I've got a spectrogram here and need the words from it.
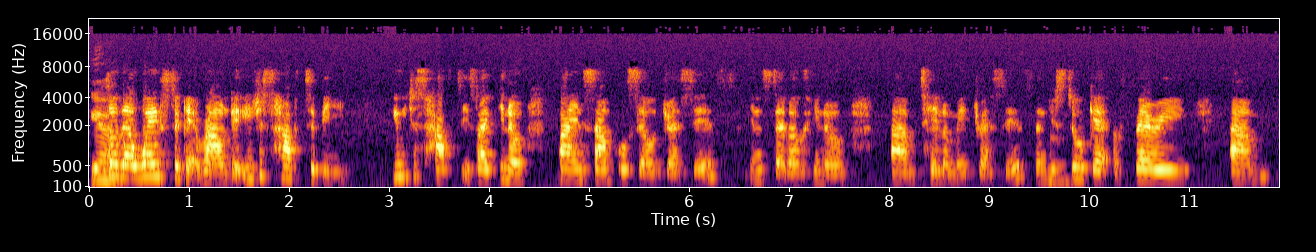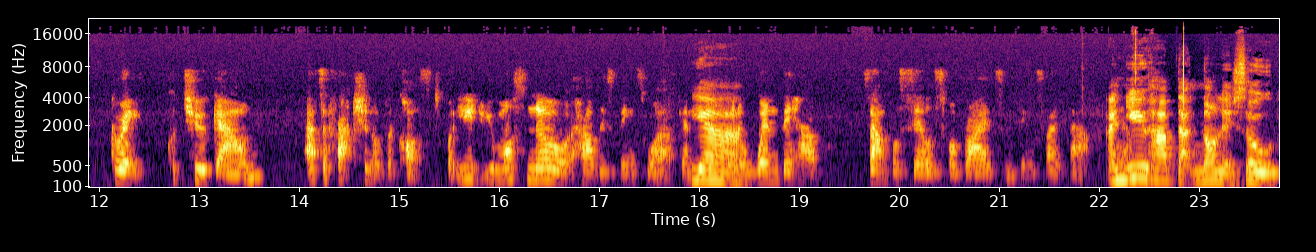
Yeah. So there are ways to get around it. You just have to be, you just have to. It's like you know buying sample sale dresses instead of you know um, tailor-made dresses, and you Mm. still get a very um, great couture gown at a fraction of the cost. But you you must know how these things work, and Yeah. you know when they have sample sales for brides and things like that. and Yeah. you have that knowledge so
